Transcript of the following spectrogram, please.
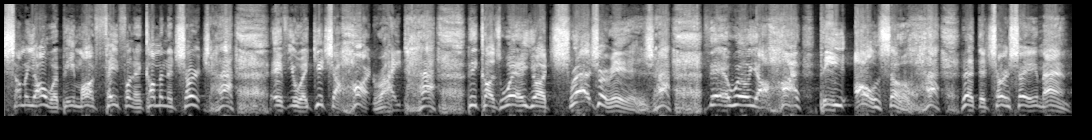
Some of y'all would be more faithful in coming to church if you would get your heart right. Because where your treasure is, there will your heart be also. Let the church say amen.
